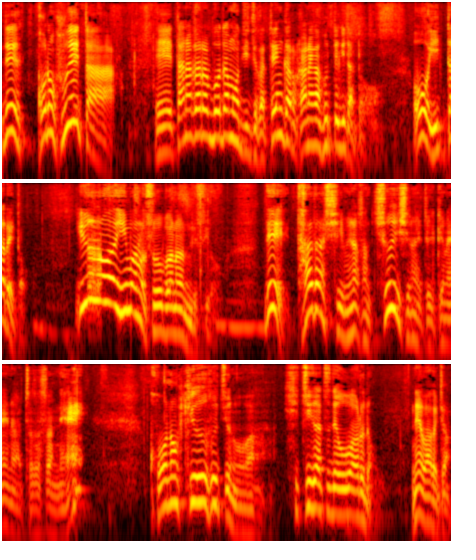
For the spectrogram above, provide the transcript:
で、この増えたえー、棚からぼたもちとか天から金が降ってきたと。お言ったれと。いうのが今の相場なんですよ。で、ただし皆さん注意しないといけないのは、多田さんね。この給付っていうのは、7月で終わるの。ね、わけちゃん。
